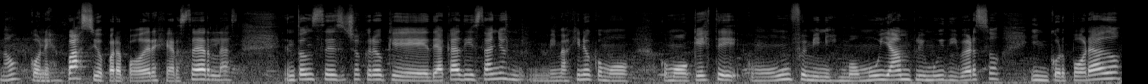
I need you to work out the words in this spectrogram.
¿no? con espacio para poder ejercerlas. Entonces yo creo que de acá a 10 años me imagino como, como que este, como un feminismo muy amplio y muy diverso, incorporado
